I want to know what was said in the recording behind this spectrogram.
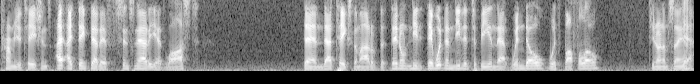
permutations. I, I think that if Cincinnati had lost, then that takes them out of the. They don't need. They wouldn't have needed to be in that window with Buffalo. Do you know what I'm saying? Yeah.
